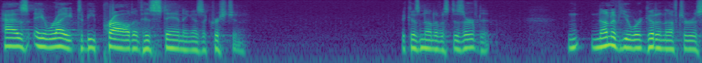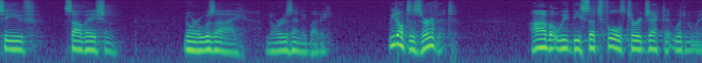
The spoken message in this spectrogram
has a right to be proud of his standing as a Christian because none of us deserved it. N- none of you were good enough to receive salvation, nor was I, nor is anybody. We don't deserve it. Ah, but we'd be such fools to reject it, wouldn't we?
